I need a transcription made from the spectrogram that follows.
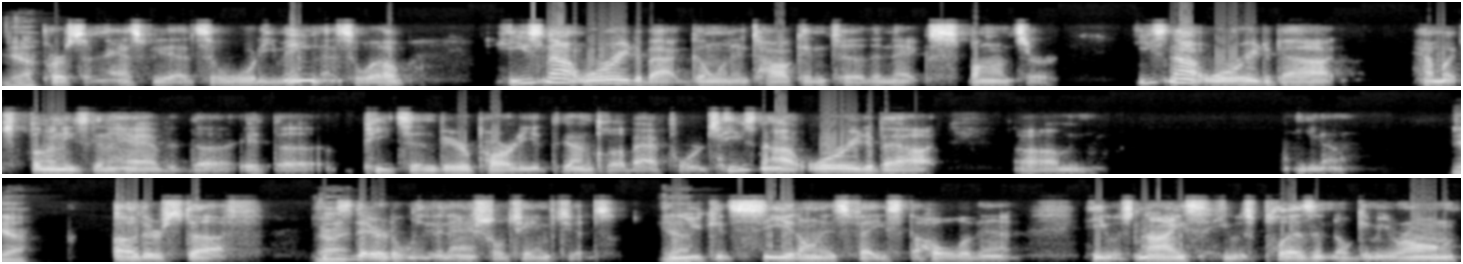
yeah. the person asked me that. So what do you mean? I said, well, he's not worried about going and talking to the next sponsor. He's not worried about how much fun he's going to have at the at the pizza and beer party at the gun club afterwards. He's not worried about, um, you know, yeah. Other stuff. He's right. there to win the national championships. And yeah. you could see it on his face the whole event. He was nice. He was pleasant. Don't get me wrong.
